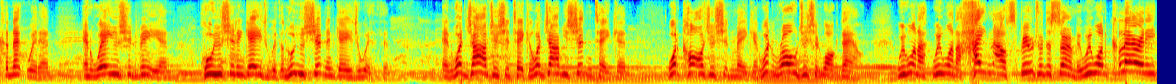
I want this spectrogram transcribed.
connect with and, and where you should be and who you should engage with and who you shouldn't engage with and, and what jobs you should take and what job you shouldn't take and what calls you should make and what roads you should walk down. We want to we want to heighten our spiritual discernment. We want clarity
